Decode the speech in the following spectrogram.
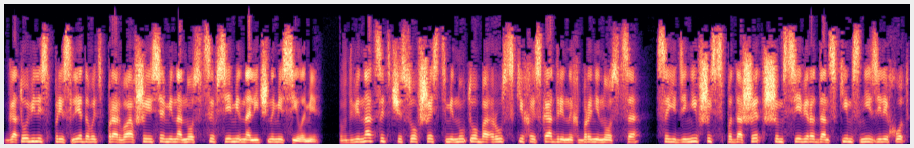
готовились преследовать прорвавшиеся миноносцы всеми наличными силами. В 12 часов 6 минут оба русских эскадренных броненосца, соединившись с подошедшим с севера Донским снизили ход,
